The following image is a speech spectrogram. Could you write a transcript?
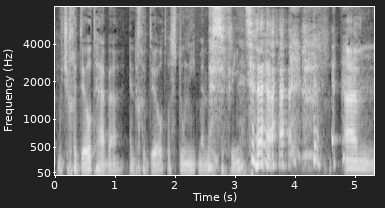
moet je geduld hebben. En geduld was toen niet mijn beste vriend. Ehm,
